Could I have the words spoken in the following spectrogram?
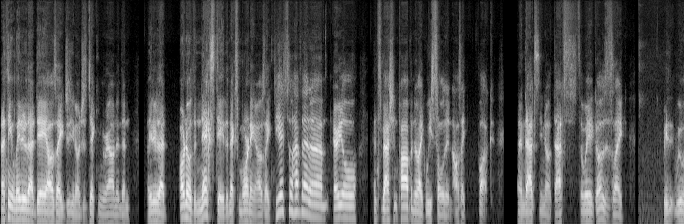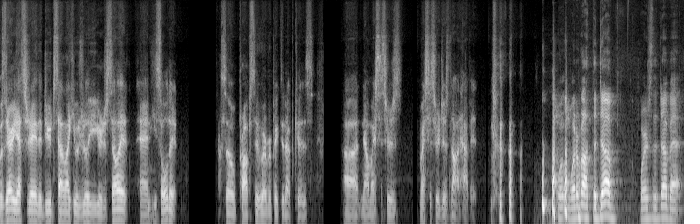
And I think later that day, I was like, you know, just dicking around, and then later that, or no, the next day, the next morning, I was like, "Do you guys still have that um, Ariel and Sebastian pop?" And they're like, "We sold it." And I was like, "Fuck!" And that's you know, that's the way it goes. Is like we, we was there yesterday. The dude sounded like he was really eager to sell it, and he sold it. So props to whoever picked it up because uh, now my sister's my sister does not have it. what, what about the dub? Where's the dub at?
